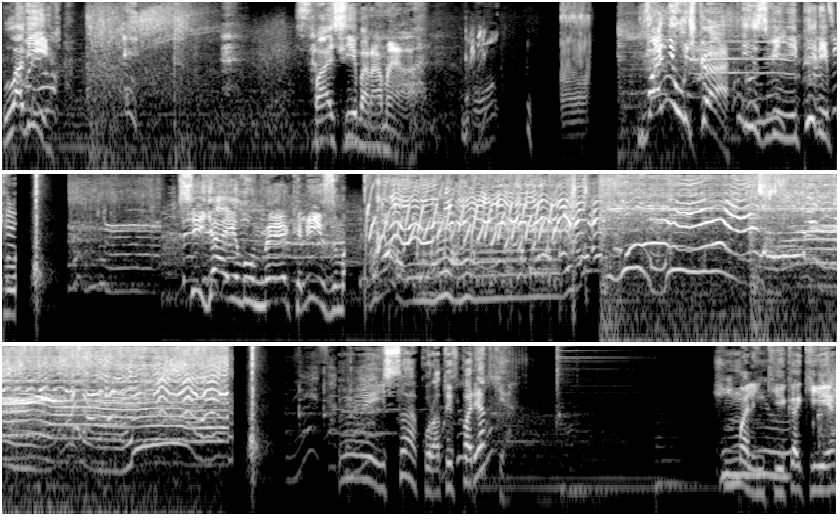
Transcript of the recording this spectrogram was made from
лови! Спасибо, Ромео. Вонючка! Извини, перепу... Сияй, клизма! Эй, Сакура, ты в порядке? Маленькие какие.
